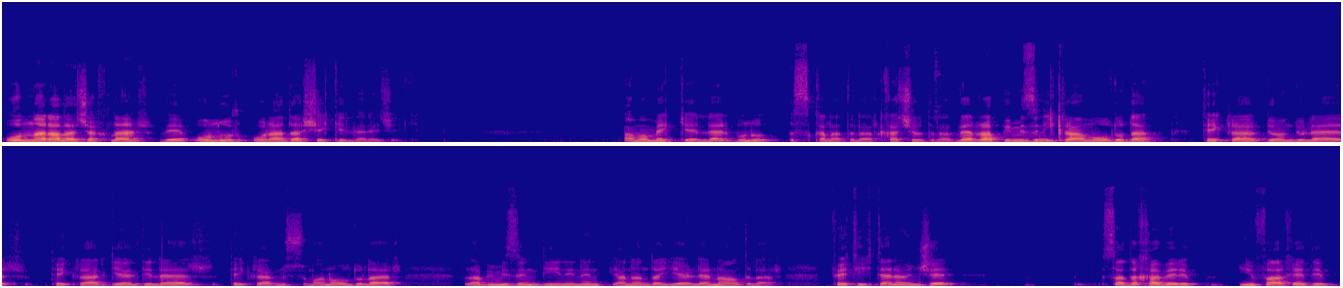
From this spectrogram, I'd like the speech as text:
Onlar alacaklar ve o nur orada şekillenecek. Ama Mekkeliler bunu ıskaladılar, kaçırdılar. Ve Rabbimizin ikramı oldu da tekrar döndüler, tekrar geldiler, tekrar Müslüman oldular. Rabbimizin dininin yanında yerlerini aldılar. Fetihten önce sadaka verip, infak edip,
